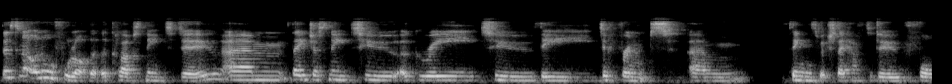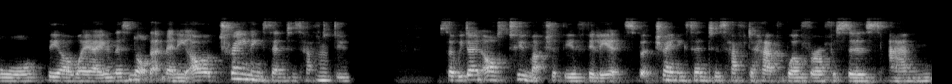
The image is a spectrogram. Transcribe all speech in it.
There's not an awful lot that the clubs need to do. Um, they just need to agree to the different um, things which they have to do for the RYA, and there's not that many. Our training centres have mm. to do. So we don't ask too much of the affiliates, but training centres have to have welfare officers, and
